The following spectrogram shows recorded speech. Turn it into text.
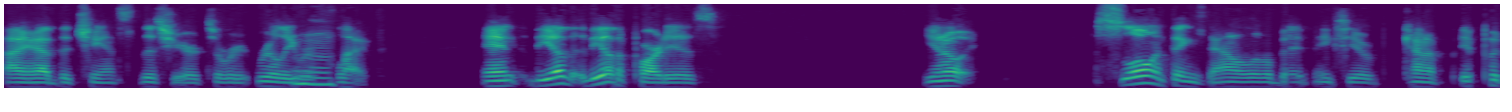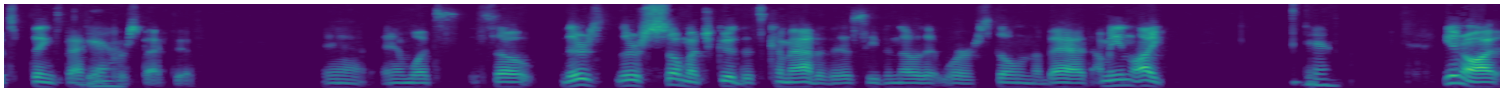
I had the chance this year to re- really Mhm. reflect. And the other the other part is, you know, slowing things down a little bit makes you kind of it puts things back in perspective. And and what's so there's there's so much good that's come out of this, even though that we're still in the bad. I mean, like, Yeah. you know, I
